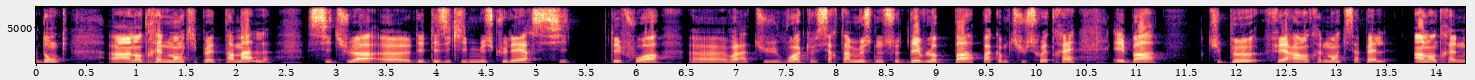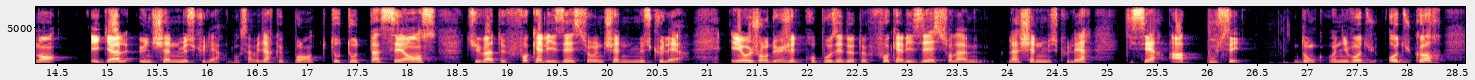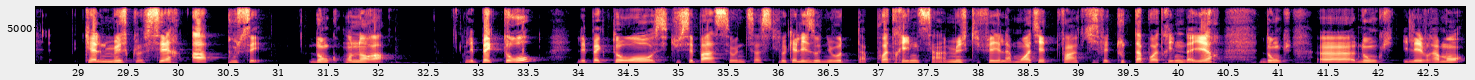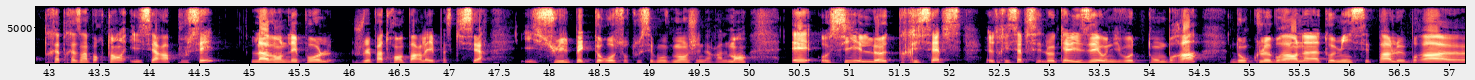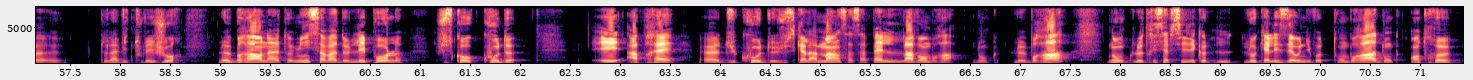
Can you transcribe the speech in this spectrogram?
Donc, un entraînement qui peut être pas mal si tu as euh, des déséquilibres musculaires, si des fois, euh, voilà, tu vois que certains muscles ne se développent pas, pas comme tu souhaiterais, et eh bah, tu peux faire un entraînement qui s'appelle un entraînement égale une chaîne musculaire. Donc ça veut dire que pendant toute ta séance, tu vas te focaliser sur une chaîne musculaire. Et aujourd'hui, je vais te proposer de te focaliser sur la chaîne musculaire qui sert à pousser. Donc au niveau du haut du corps, quel muscle sert à pousser. Donc on aura les pectoraux. Les pectoraux, si tu sais pas, ça se localise au niveau de ta poitrine. C'est un muscle qui fait la moitié, enfin qui fait toute ta poitrine d'ailleurs. Donc, euh, donc il est vraiment très très important. Il sert à pousser. L'avant de l'épaule, je vais pas trop en parler parce qu'il sert, il suit le pectoral sur tous ses mouvements généralement. Et aussi le triceps. Le triceps est localisé au niveau de ton bras. Donc le bras en anatomie, c'est pas le bras euh, de la vie de tous les jours. Le bras en anatomie, ça va de l'épaule jusqu'au coude. Et après, euh, du coude jusqu'à la main, ça s'appelle l'avant-bras. Donc le bras, donc le triceps il est localisé au niveau de ton bras, donc entre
